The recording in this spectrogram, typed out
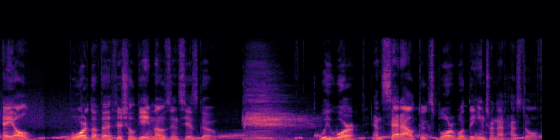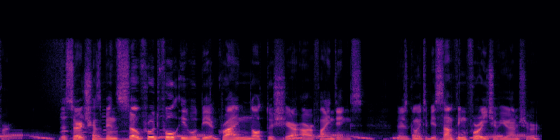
Hey all, bored of the official game modes in CSGO? We were, and set out to explore what the internet has to offer. The search has been so fruitful it would be a crime not to share our findings. There's going to be something for each of you, I'm sure.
